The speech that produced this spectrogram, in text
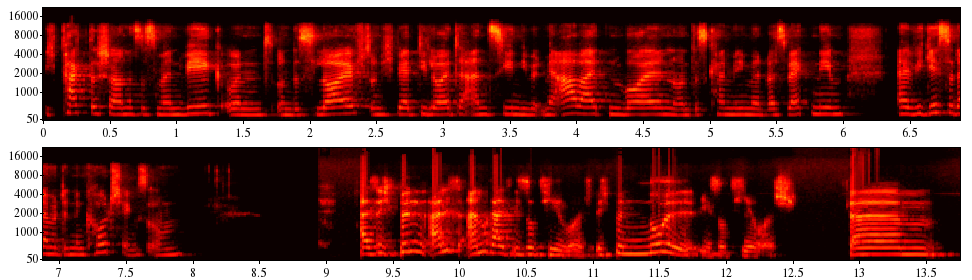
ich packe das schon, das ist mein Weg und, und es läuft und ich werde die Leute anziehen, die mit mir arbeiten wollen und das kann mir niemand was wegnehmen. Äh, wie gehst du damit in den Coachings um? Also ich bin alles andere als esoterisch. Ich bin null esoterisch. Ähm,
